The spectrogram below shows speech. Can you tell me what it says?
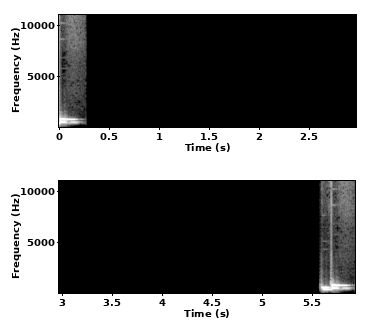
Thank you.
